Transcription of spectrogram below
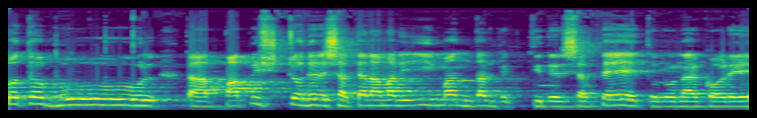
কত ভুল, তা পাপিষ্টদের সাথে আমার ইমানদার ব্যক্তিদের সাথে তুলনা করে।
